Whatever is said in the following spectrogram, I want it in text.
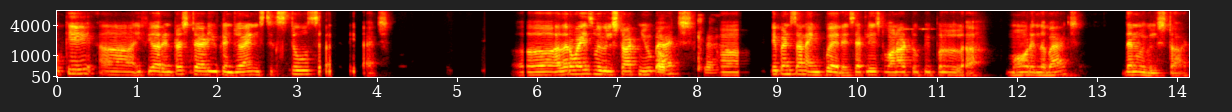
okay, uh, if you are interested, you can join six to seven batch. Uh, otherwise, we will start new batch. Okay. Uh, depends on inquiries. At least one or two people uh, more in the batch. Then we will start.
